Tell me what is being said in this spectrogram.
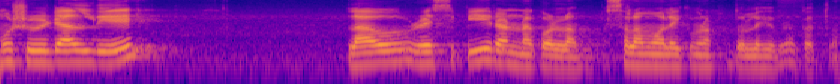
মুসুরি ডাল দিয়ে লাউ রেসিপি রান্না করলাম। আসসালামু আলাইকুম রহমতুল্লাহি বরকাতুহ।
